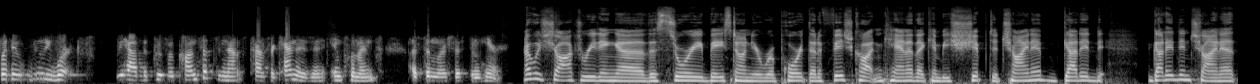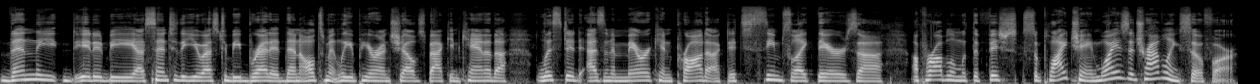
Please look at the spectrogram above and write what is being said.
but it really works. We have the proof of concept, and now it's time for Canada to implement a similar system here. I was shocked reading uh, the story based on your report that a fish caught in Canada can be shipped to China, gutted gutted in China, then the it'd be uh, sent to the U.S. to be breaded, then ultimately appear on shelves back in Canada, listed as an American product. It seems like there's uh, a problem with the fish supply chain. Why is it traveling so far?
